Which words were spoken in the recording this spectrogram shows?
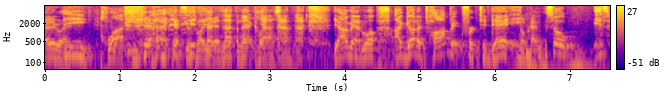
anyway, B plus, I guess, is what you ended up in that class. Huh? yeah, man. Well, I got a topic for today. Okay. So it's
